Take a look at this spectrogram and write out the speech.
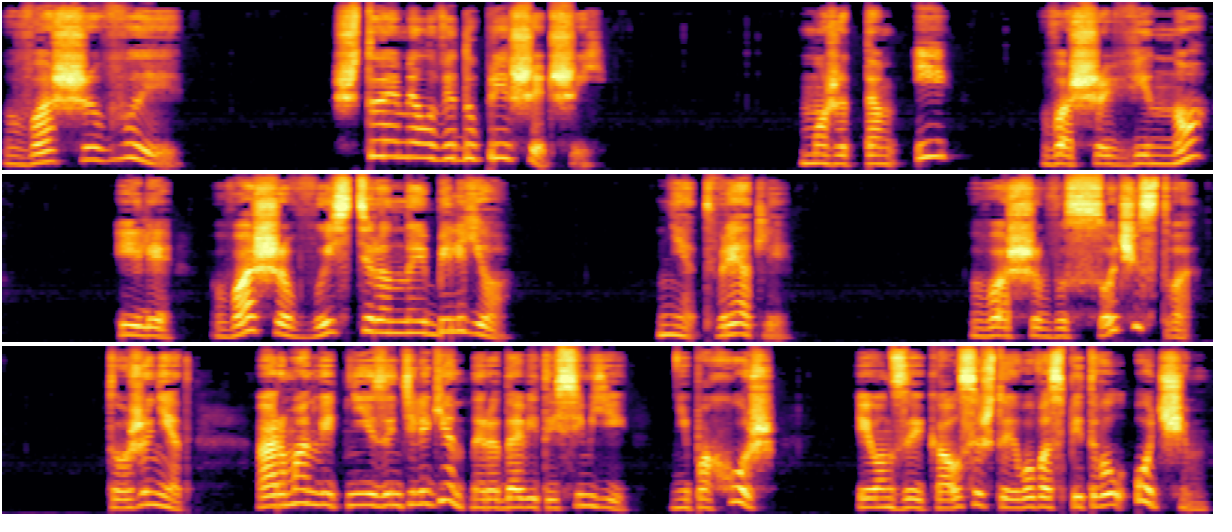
«Ваши вы...» Что имел в виду пришедший? Может, там и ваше вино? Или ваше выстиранное белье? Нет, вряд ли. Ваше высочество? Тоже нет. Арман ведь не из интеллигентной родовитой семьи, не похож. И он заикался, что его воспитывал отчим.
